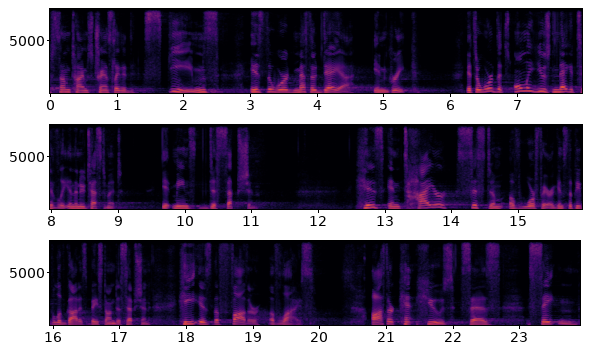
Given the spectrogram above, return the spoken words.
sometimes translated schemes, is the word methodeia in Greek. It's a word that's only used negatively in the New Testament. It means deception. His entire system of warfare against the people of God is based on deception. He is the father of lies. Author Kent Hughes says Satan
